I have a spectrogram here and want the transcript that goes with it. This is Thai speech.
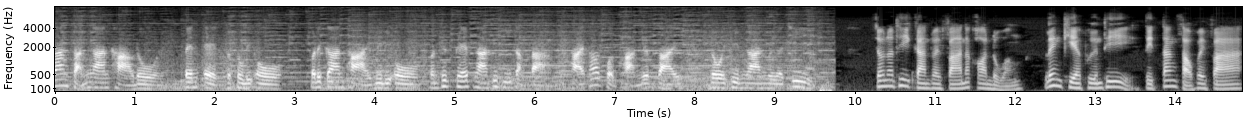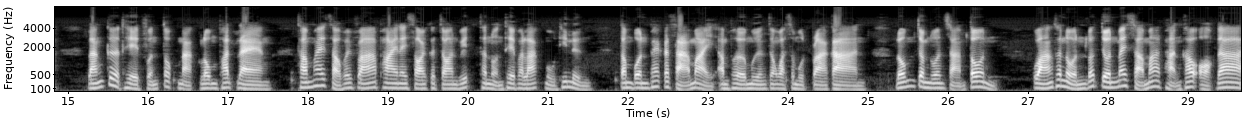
สร้างสรรค์งานข่าวโดย เป็นเอกสตูดิโอ บริการถ่ายวิดีโอ บันทึกเทปงานพิธีต่างๆ ถ่ายทอดสดผ่านเว็บไซต์ โดยทีมงานมืออาชีพ เจ้าหน้าที่การไฟฟ้านครหลวง เร่งเคลียร์พื้นที่ติดตั้งเสาไฟฟ้า หลังเกิดเหตุฝนตกหนักลมพัดแรงทำให้เสาไฟฟ้าภายในซอยกระจรวิทย์ถนนเทพรักษ์หมู่ที่หนึ่งตำบลแพรกษาใหม่อำเภอเมืองจังหวัดสมุทรปราการ ล้มจำนวนสามต้น ขวางถนนรถยนต์ไม่สามารถผ่านเข้าออกได้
